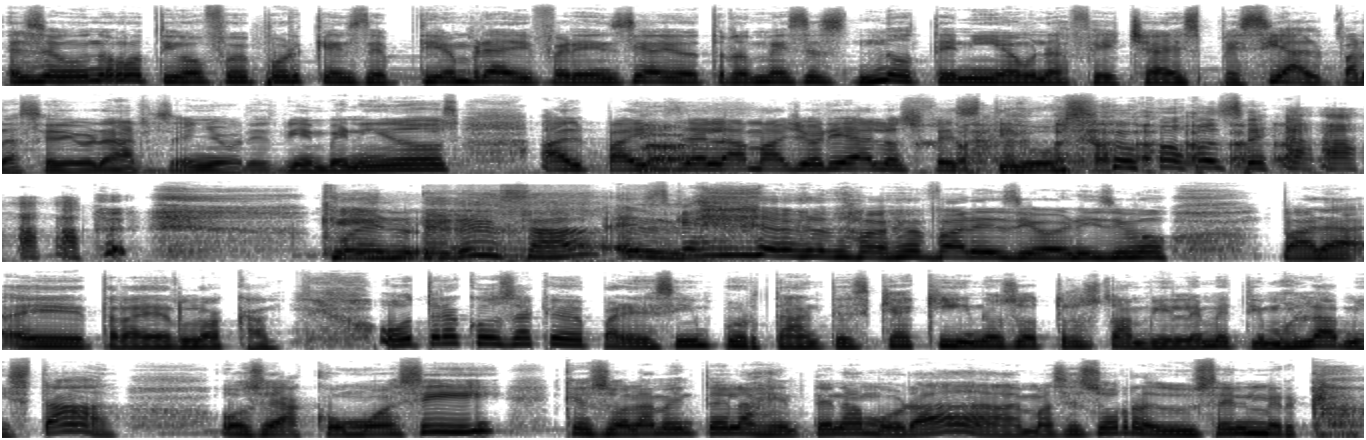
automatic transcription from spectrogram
El segundo motivo fue porque en septiembre, a diferencia de otros meses, no tenía una fecha especial para celebrar, señores. Bienvenidos al país Claro. de la mayoría de los festivos. o sea, Qué bueno, interesante. Es que de verdad me pareció buenísimo para eh, traerlo acá. Otra cosa que me parece importante es que aquí nosotros también le metimos la amistad. O sea, ¿cómo así? Que solamente la gente enamorada. Además, eso reduce el mercado.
